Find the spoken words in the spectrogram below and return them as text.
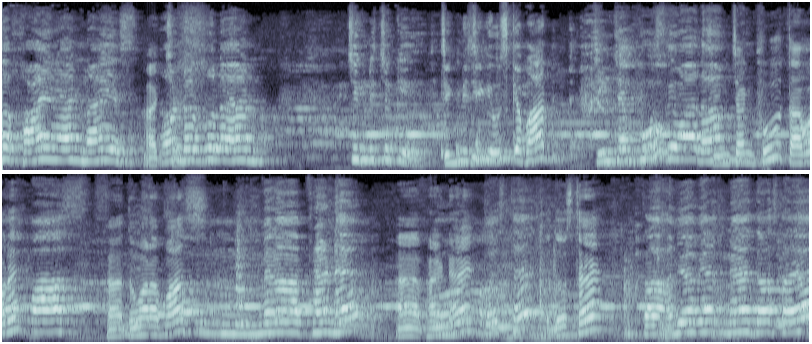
the fine and nice wonderful and and चिकनी चुकी চিকনি চিকি উসকে বাদ उसके बाद हम চিংচাং ফু তারপরে पास হ্যাঁ তোমারা পাস मेरा फ्रेंड है হ্যাঁ ফ্রেন্ড वो হ্যাঁ दोस्त है দোস্ত হ্যাঁ तो अभी अभी एक नया दोस्त आया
